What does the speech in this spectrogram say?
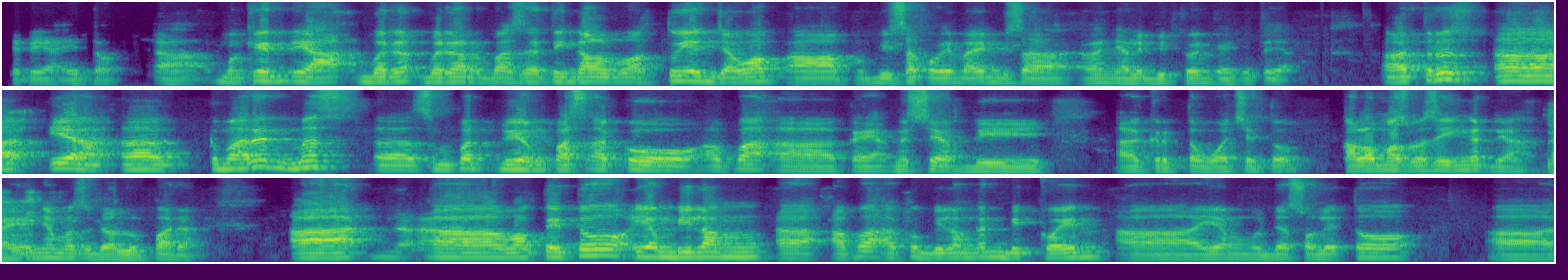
Jadi ya itu. Uh, mungkin ya benar, benar bahasa tinggal waktu yang jawab uh, bisa koin lain bisa nyali Bitcoin kayak gitu ya. Uh, terus uh, ya uh, kemarin Mas uh, sempat yang pas aku apa uh, kayak nge-share di uh, Crypto Watch itu. Kalau Mas masih ingat ya, kayaknya Mas sudah lupa dah. Uh, uh, waktu itu yang bilang uh, apa aku bilang kan Bitcoin uh, yang udah solid itu uh,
